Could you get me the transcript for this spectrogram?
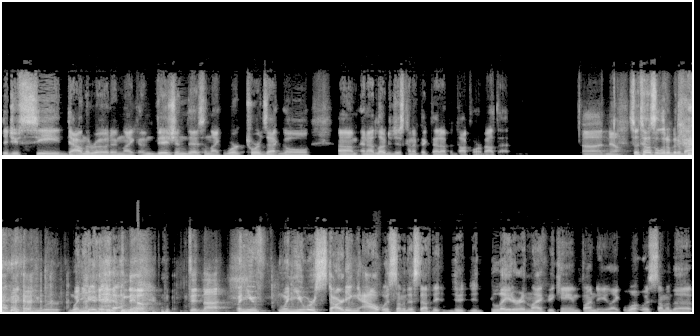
did you see down the road and like envision this and like work towards that goal? Um, and I'd love to just kind of pick that up and talk more about that. Uh, no, So tell us a little bit about like when you were, when you, yeah no, did not. when you when you were starting out with some of the stuff that d- d- later in life became fundy like what was some of the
